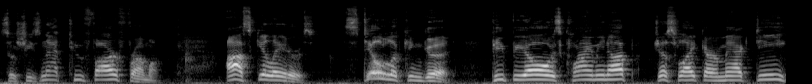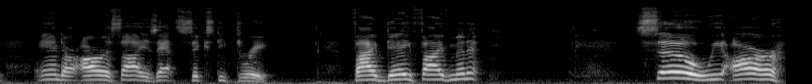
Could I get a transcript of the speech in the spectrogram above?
So she's not too far from them. Oscillators, still looking good. PPO is climbing up just like our MACD, and our RSI is at 63. Five day, five minute. So we are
